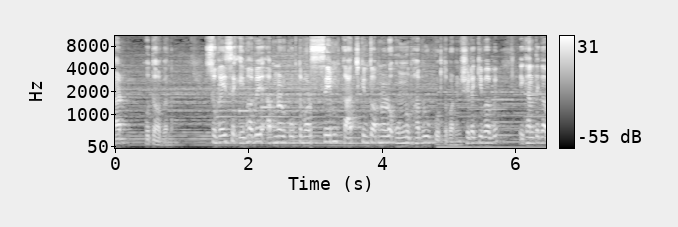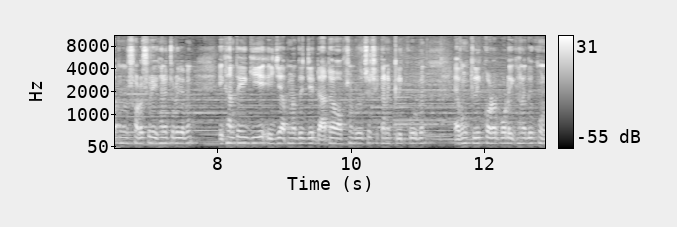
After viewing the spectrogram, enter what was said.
আর হতে হবে না। সো গাইস এভাবে আপনারা করতে পারেন। সেম কাজ কিন্তু আপনারা অন্যভাবেও করতে পারেন। সেটা কীভাবে? এখান থেকে আপনারা সরাসরি এখানে চলে যাবেন। এখান থেকে গিয়ে এই যে আপনাদের যে ডাটা অপশন রয়েছে, সেখানে ক্লিক করবেন এবং ক্লিক করার পরে এখানে দেখুন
